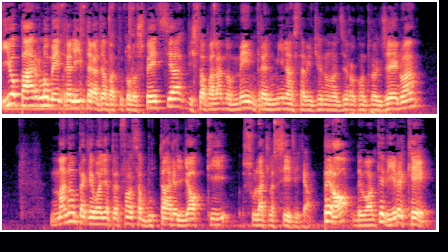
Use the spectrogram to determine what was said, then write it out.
Io parlo mentre l'Inter ha già battuto lo Spezia, vi sto parlando mentre il Milan sta vincendo 1-0 contro il Genoa, ma non perché voglia per forza buttare gli occhi sulla classifica, però devo anche dire che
